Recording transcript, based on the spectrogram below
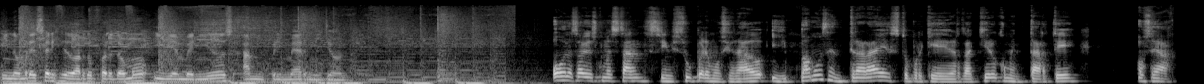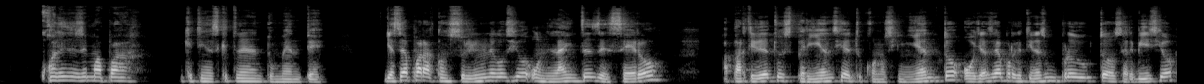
Mi nombre es Sergio Eduardo Perdomo y bienvenidos a mi primer millón. Hola sabios, ¿cómo están? Estoy súper emocionado y vamos a entrar a esto porque de verdad quiero comentarte, o sea, cuál es ese mapa que tienes que tener en tu mente, ya sea para construir un negocio online desde cero, a partir de tu experiencia, de tu conocimiento, o ya sea porque tienes un producto o servicio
